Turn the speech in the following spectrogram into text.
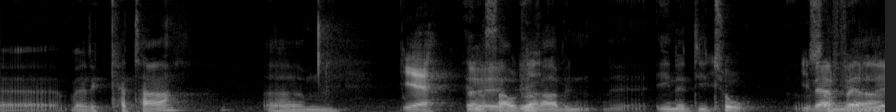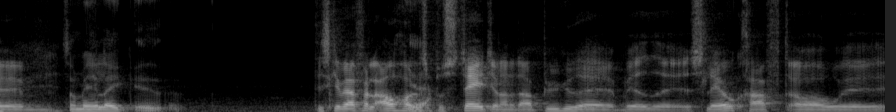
øh, hvad er det, Katar? Um, ja. Eller øh, Saudi-Arabien. Øh, en af de to. I hvert fald... Jeg, øh, som jeg heller ikke... Øh, det skal i hvert fald afholdes ja. på stadioner, der er bygget af, med øh, slavekraft, og øh,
